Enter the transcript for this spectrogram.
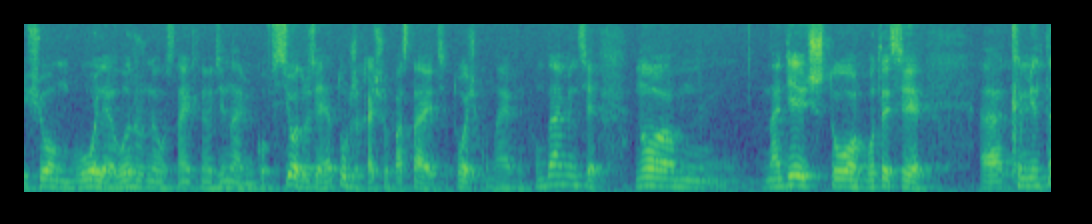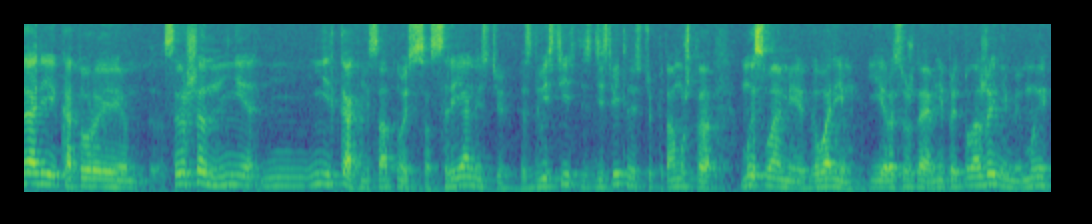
еще более выраженную установительную динамику. Все, друзья, я тут же хочу поставить точку на этом фундаменте, но надеюсь, что вот эти Э, комментарии, которые совершенно не, никак не соотносятся с реальностью, с, с действительностью, потому что мы с вами говорим и рассуждаем не предположениями, мы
